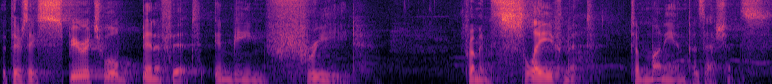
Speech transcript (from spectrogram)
that there's a spiritual benefit in being freed from enslavement to money and possessions.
